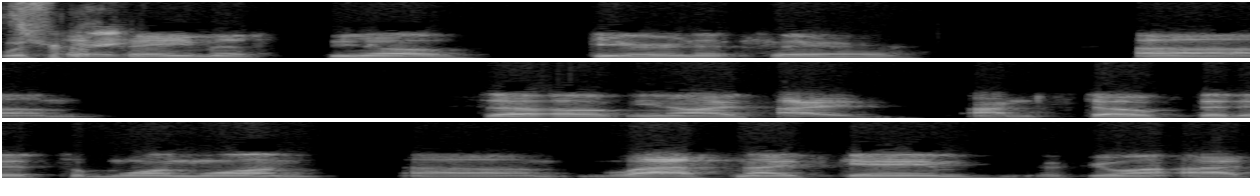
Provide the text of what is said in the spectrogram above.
with That's the famous, you know, steering it fair. Um, so you know, I, I I'm stoked that it's one-one. Um, last night's game, if you want, I,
